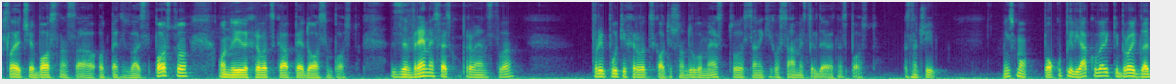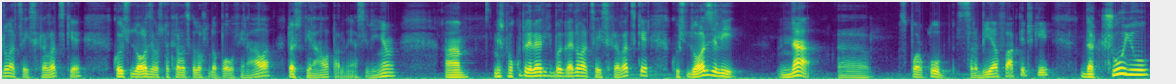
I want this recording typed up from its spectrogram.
sledeća je Bosna sa od 15-20%, onda ide Hrvatska 5 do 8%. Za vreme svetskog prvenstva prvi put je Hrvatska otišla na drugo mesto sa nekih 18 ili 19%. Znači, mi smo pokupili jako veliki broj gledalaca iz Hrvatske koji su dolazili što je Hrvatska došla do polufinala, to je finala, pardon, ja se izvinjam. A, mi smo pokupili veliki broj gledalaca iz Hrvatske koji su dolazili na uh, sport klub Srbija faktički, da čuju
